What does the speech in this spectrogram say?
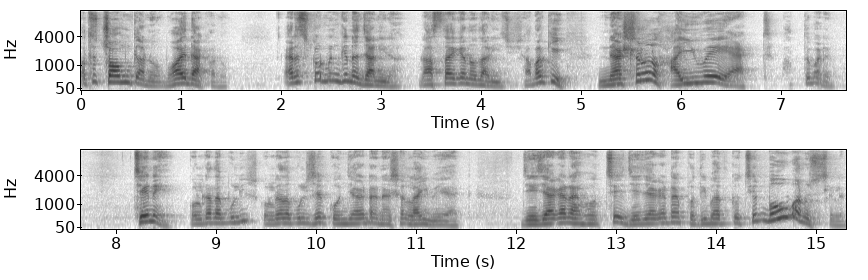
অর্থাৎ চমকানো, ভয় দেখানো। অ্যারেস্ট করবেন কিনা জানি না। রাস্তায় কেন দাঁড়িয়েছিস? আবার কি? ন্যাশনাল হাইওয়ে অ্যাক্ট ভাবতে পারেন? চেনে? কলকাতা পুলিশ? কলকাতা পুলিশের কোন জায়গাটা ন্যাশনাল হাইওয়ে অ্যাক্ট যে জায়গাটা হচ্ছে, যে জায়গাটা প্রতিবাদ করছেন, বহু মানুষ ছিলেন।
